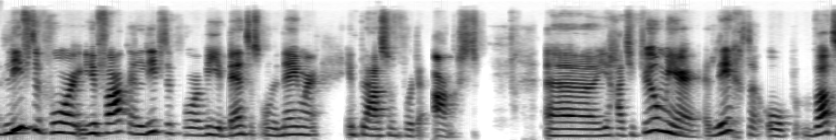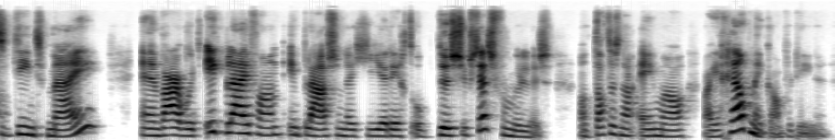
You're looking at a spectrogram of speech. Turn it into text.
liefde voor je vak en liefde voor wie je bent als ondernemer in plaats van voor de angst. Uh, je gaat je veel meer richten op wat dient mij en waar word ik blij van, in plaats van dat je je richt op de succesformules. Want dat is nou eenmaal waar je geld mee kan verdienen.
